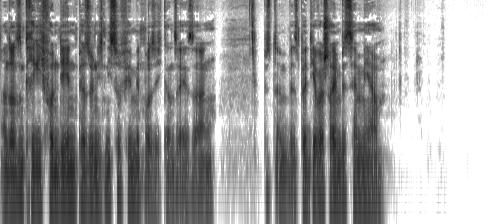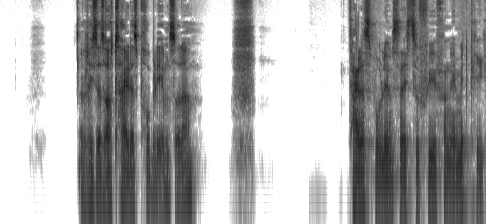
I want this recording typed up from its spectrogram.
Ansonsten kriege ich von denen persönlich nicht so viel mit, muss ich ganz ehrlich sagen. Ist, ist bei dir wahrscheinlich ein bisschen mehr. Vielleicht ist das auch Teil des Problems, oder? Teil des Problems, dass ich zu viel von dem mitkriege.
